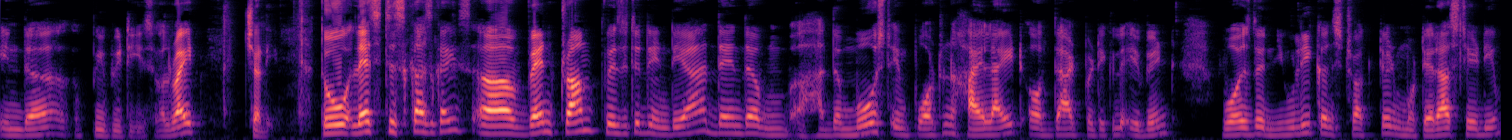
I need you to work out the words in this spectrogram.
in the P P Ts all right चलिए तो let's discuss guys when Trump visited India then the the most important highlight of that particular event was the newly constructed Motera stadium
